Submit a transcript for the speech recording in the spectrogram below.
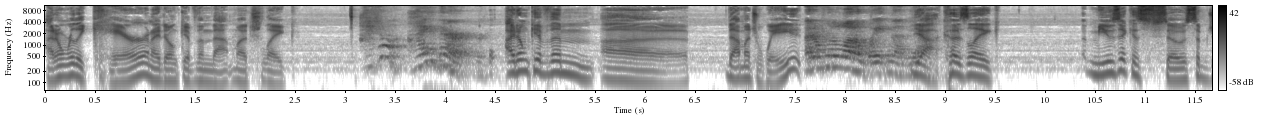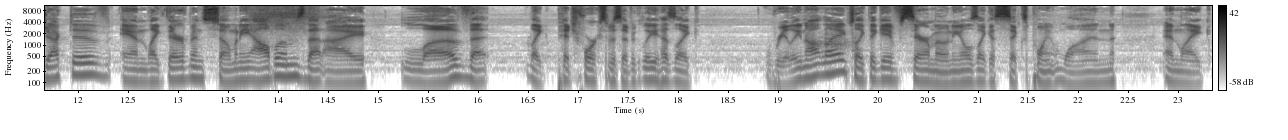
I don't really care, and I don't give them that much like. I don't either. I don't give them uh that much weight. I don't put a lot of weight in them. Yeah, because like music is so subjective, and like there have been so many albums that I love that like Pitchfork specifically has like really not liked. Like they gave Ceremonials like a six point one, and like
